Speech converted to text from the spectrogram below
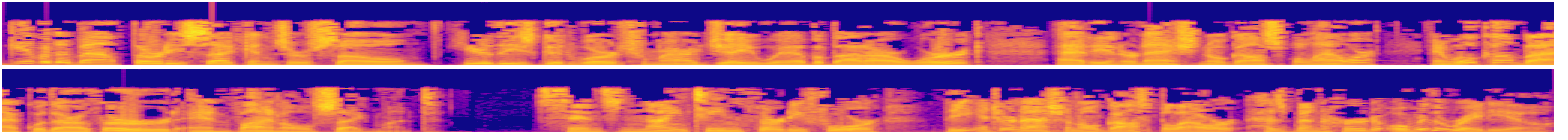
give it about 30 seconds or so. Hear these good words from our Jay Webb about our work at International Gospel Hour, and we'll come back with our third and final segment. Since 1934, the International Gospel Hour has been heard over the radio,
